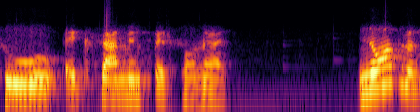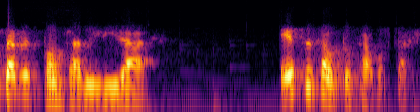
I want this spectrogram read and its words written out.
su examen personal. No afrontar responsabilidades. Eso es autosabotaje.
